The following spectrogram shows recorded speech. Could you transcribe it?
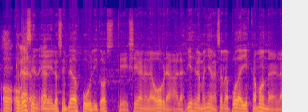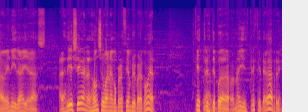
o, ves en, eh, los empleados públicos que llegan a la obra a las 10 de la mañana a hacer la poda y escamonda en la avenida y a las, a las 10 llegan, a las 11 van a comprar fiambre para comer. ¿Qué estrés te puede agarrar? No hay estrés que te agarre.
